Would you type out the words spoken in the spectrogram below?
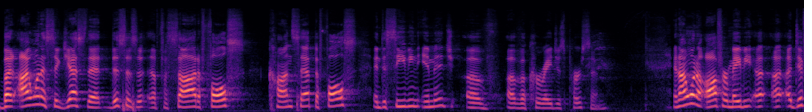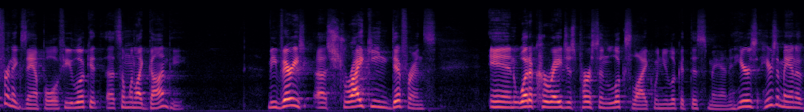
But I want to suggest that this is a, a facade, a false concept, a false and deceiving image of, of a courageous person. And I want to offer maybe a, a, a different example if you look at uh, someone like Gandhi. I mean, very uh, striking difference in what a courageous person looks like when you look at this man. And here's, here's a man of,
